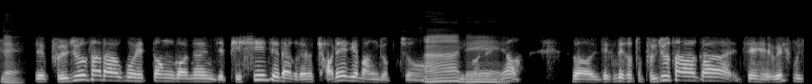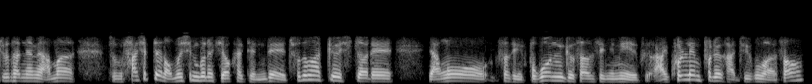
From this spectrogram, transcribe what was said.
네. 이제 불주사라고 했던 거는 이제 BCG라 그래서 결핵 예방 접종이거든요. 아, 네. 그래서 이제 근데 그것도 불주사가 이제 왜 불주사냐면 아마 좀 40대 넘으신 분은 기억할 텐데 초등학교 시절에 양호 선생님 보건교사 선생님이 그 알콜 램프를 가지고 와서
